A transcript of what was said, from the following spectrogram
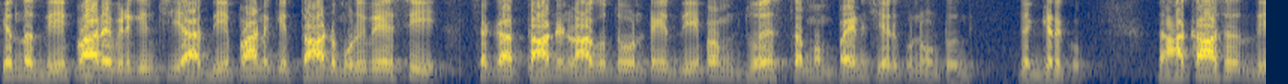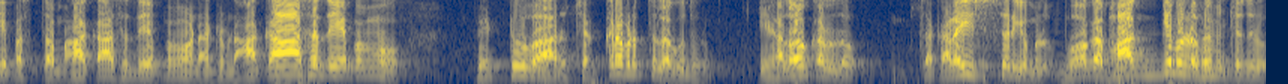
కింద దీపాన్ని వెలిగించి ఆ దీపానికి తాడు ముడివేసి చక్కగా తాడుని లాగుతూ ఉంటే దీపం ధ్వజస్తంభం పైన చేరుకుని ఉంటుంది దగ్గరకు. ఆకాశ దీపస్తం ఆకాశ దీపం అటువంటి ఆకాశ దీపము పెట్టువారు చక్రవర్తులగుదురు. ఇహలోకంలో సకలైశ్వర్యములు భోగభాగ్యములు అనుభవించదురు.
